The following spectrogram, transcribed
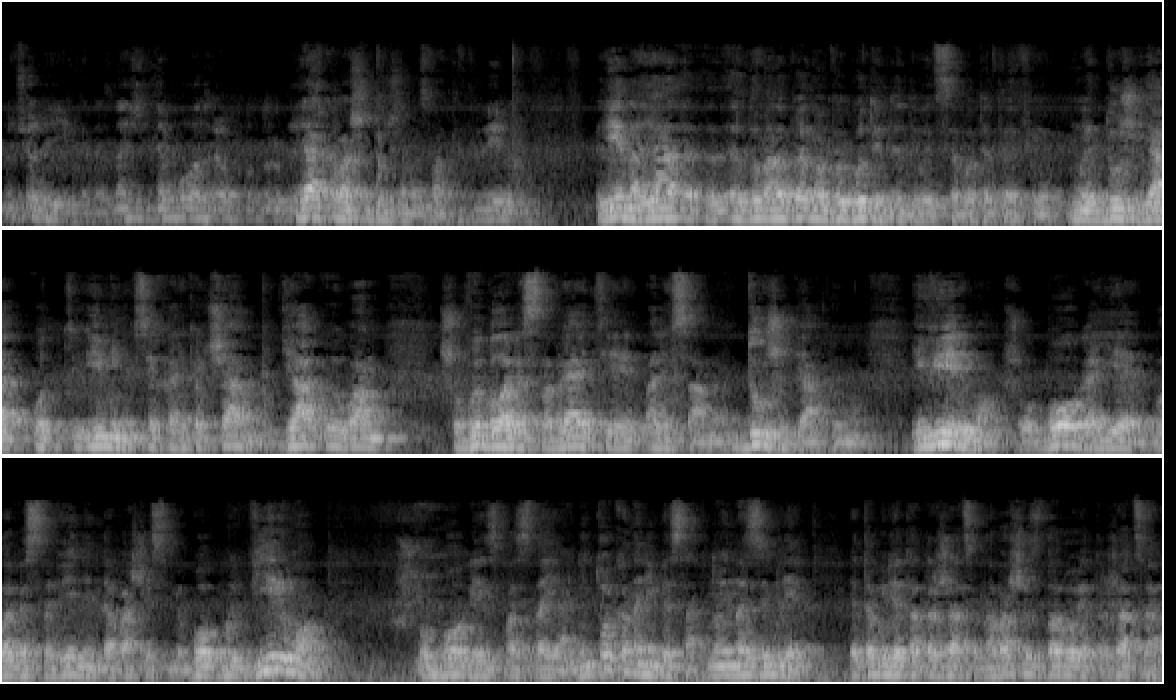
Ну що не їхати? Значить, для Бога треба потрудитися. як вашу дружину звати? Ліна. Ліна, я е, е, думаю, напевно, ви будете дивитися от цей ефір. Ми дуже, я от імені всіх харківчан дякую вам, що ви благословляєте Олександра. Дуже дякуємо. І віримо, що у Бога є благословення для вашої сім'ї. Бо ми віримо, что у Бога есть воздаяние. Не только на небесах, но и на земле. Это будет отражаться на ваше здоровье, отражаться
